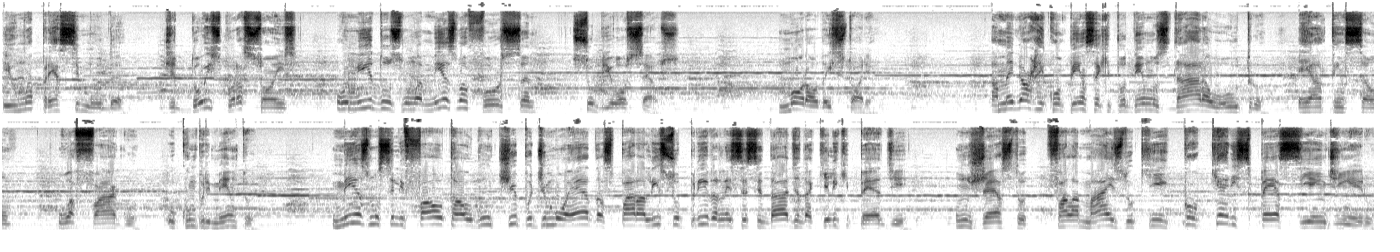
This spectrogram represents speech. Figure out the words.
E uma prece muda, de dois corações, unidos numa mesma força, subiu aos céus. Moral da história: A melhor recompensa que podemos dar ao outro é a atenção, o afago, o cumprimento. Mesmo se lhe falta algum tipo de moedas para lhe suprir a necessidade daquele que pede, um gesto fala mais do que qualquer espécie em dinheiro.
